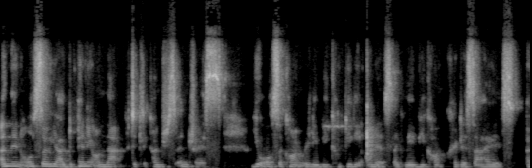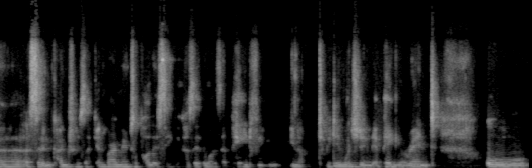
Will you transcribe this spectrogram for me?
And then also, yeah, depending on that particular country's interests, you also can't really be completely honest. Like, maybe you can't criticize uh, a certain country's like environmental policy because they're the ones that paid for you, you know, to be doing what you're doing. They're paying your rent. Or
